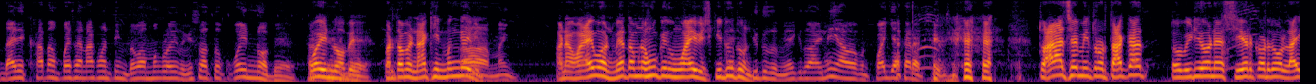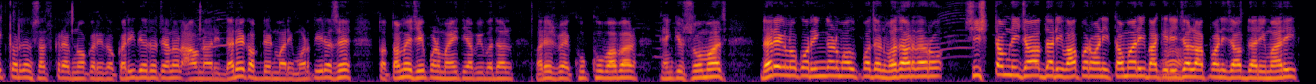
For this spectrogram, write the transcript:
ડાયરેક્ટ ખાતામાં પૈસા નાખવાની team દવા મંગળો તો વિશ્વાસ તો કોઈ ન બે. કોઈ ન બે. પણ તમે નાખીને મંગાવી. અને હું આવ્યો ને મેં તમને શું કીધું? હું આવીશ કીધું તું કીધું તો મેં કીધું આ નહીં આવે પણ પાગ્યા ખરા તો આ છે મિત્રો તાકાત. તો વિડીયોને શેર કરજો લાઇક કરજો સબસ્ક્રાઇબ ન કરી તો કરી દેજો ચેનલ. આવનારી દરેક અપડેટ મારી મળતી રહેશે. તો તમે જે પણ માહિતી આપી બદલ હરેશભાઈ ખૂબ ખૂબ આભાર. થેન્ક યુ સો મચ દરેક લોકો રીંગણમાં ઉત્પાદન વધારતા રહો. સિસ્ટમની જવાબદારી વાપરવાની તમારી બાકી રિઝલ્ટ આપવાની જવાબદારી મારી.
